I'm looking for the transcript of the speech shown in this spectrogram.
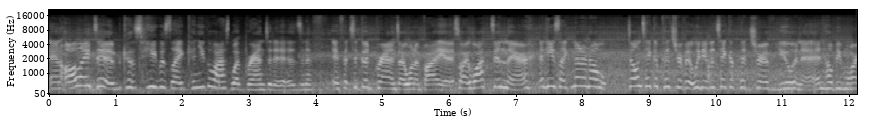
And all I did, because he was like, can you go ask what brand it is? And if, if it's a good brand, I want to buy it. So I walked in there and he's like, no, no, no, don't take a picture of it. We need to take a picture of you in it. And he'll be more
